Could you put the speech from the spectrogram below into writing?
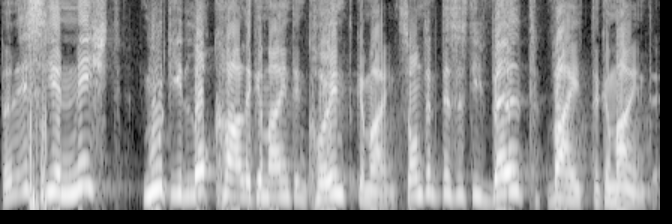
dann ist hier nicht nur die lokale Gemeinde in Korinth gemeint, sondern das ist die weltweite Gemeinde.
